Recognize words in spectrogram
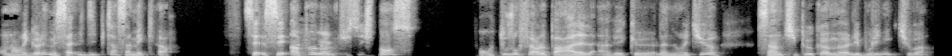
on en rigolait, mais ça, il dit putain, ça m'écœure. C'est c'est un peu comme hein. tu sais, je pense, pour toujours faire le parallèle avec la nourriture, c'est un petit peu comme les boulimiques, tu vois.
